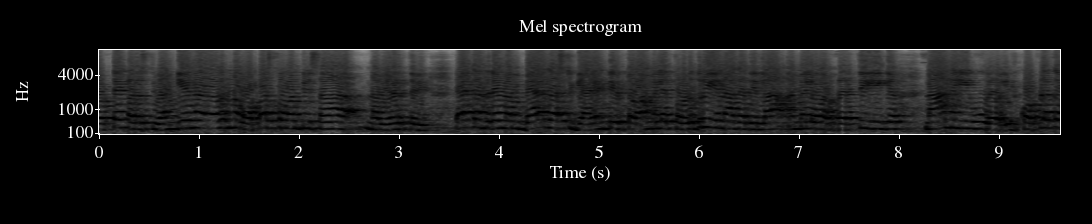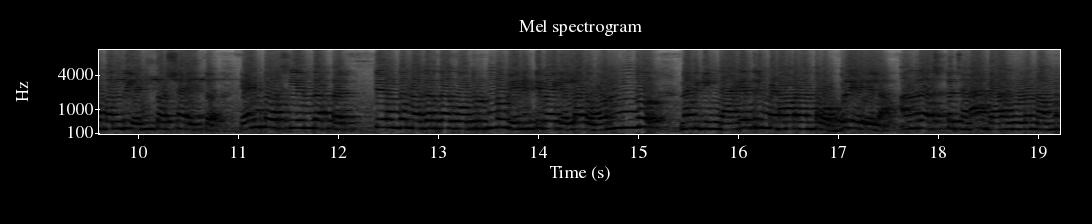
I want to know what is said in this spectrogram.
ಕೊಟ್ಟೆ ಕಳಿಸ್ತೀವಿ. ಹಂಗೇನಾದ್ರೂ ನಾವು ವಾಪಸ್ ತಗೊಂತೀವಿ ಸಹ ನಾವು ಹೇಳ್ತೇವೆ. ಯಾಕಂದ್ರೆ ನಮ್ಮ ಬ್ಯಾಗ್ ಅಷ್ಟು ಗ್ಯಾರಂಟಿ ಇರ್ತಾವ. ಆಮೇಲೆ ತೊಳೆದ್ರು ಏನಾಗೋದಿಲ್ಲ. ಆಮೇಲೆ ಪ್ರತಿ ಈಗ ನಾನು ಇವು ಕೊಪ್ಪಳಕ್ಕೆ ಬಂದು ಎಂಟು ವರ್ಷ ಆಯ್ತು. ಎಂಟು ವರ್ಷದಿಂದ ಪ್ರತಿಯೊಂದು ನಗರದಾಗ ಹೋದ್ರು ವೆನಿಟಿ ಬ್ಯಾಗ್ ಎಲ್ಲ. ಒಂದು ನನಗೆ ಹಿಂಗ ಆಗೈತ್ರಿ ಮೇಡಮ್ ಅಂತ ಒಬ್ರು ಹೇಳಿಲ್ಲ. ಅಂದ್ರೆ ಅಷ್ಟು ಚೆನ್ನಾಗಿ ಬ್ಯಾಗ್ಗಳು ನಮ್ಮ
